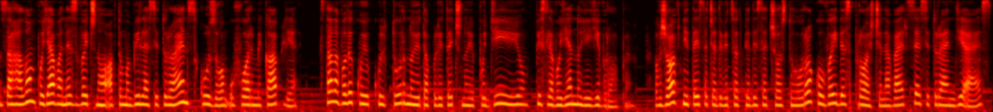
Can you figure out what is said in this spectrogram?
Загалом поява незвичного автомобіля Citroën з кузовом у формі каплі стала великою культурною та політичною подією післявоєнної Європи. В жовтні 1956 року вийде спрощена версія Citroën DS,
